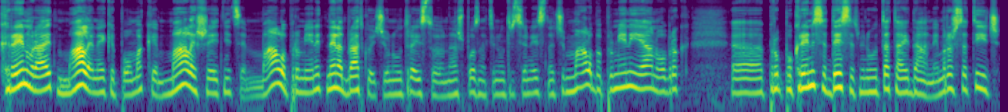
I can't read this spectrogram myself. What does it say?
krenu raditi male neke pomake, male šetnjice, malo promijeniti, Nenad Bratković je unutra isto naš poznati nutricionist, znači malo pa promijeni jedan obrok, e, pokreni se 10 minuta taj dan, ne moraš sad ići,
